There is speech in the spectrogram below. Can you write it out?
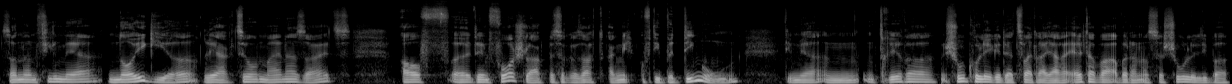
sondern vielmehr Neugier, Reaktion meinerseits auf äh, den Vorschlag, besser gesagt eigentlich auf die Bedingungen, die mir ein, ein Trierer Schulkollege, der zwei, drei Jahre älter war, aber dann aus der Schule lieber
